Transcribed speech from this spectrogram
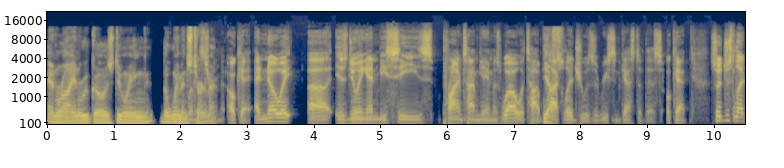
and Ryan Ruocco is doing the women's, women's tournament. tournament. Okay. I know it uh, is doing NBC's primetime game as well with Todd Blackledge, yes. who was a recent guest of this. Okay. So just let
